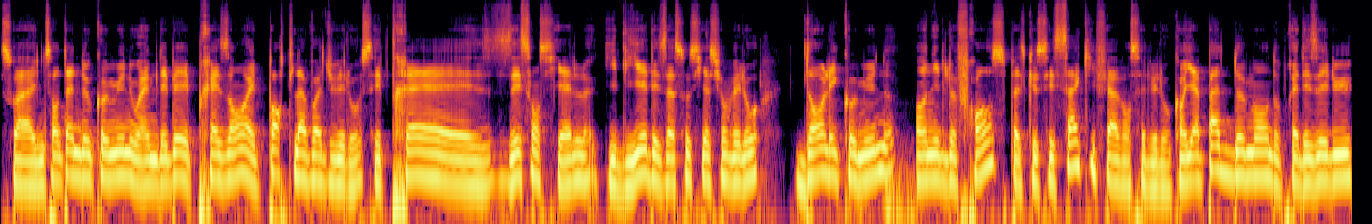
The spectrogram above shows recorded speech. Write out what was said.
soit une centaine de communes où MDB est présent et porte la voie du vélo. C'est très essentiel qu'il y ait des associations vélo dans les communes en Ile-de-France parce que c'est ça qui fait avancer le vélo. Quand il n'y a pas de demande auprès des élus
